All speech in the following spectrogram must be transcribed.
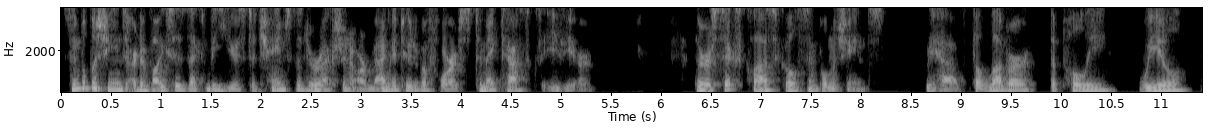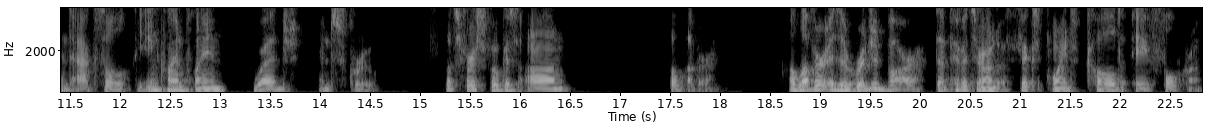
Simple machines are devices that can be used to change the direction or magnitude of a force to make tasks easier. There are six classical simple machines. We have the lever, the pulley, wheel, and axle, the inclined plane, wedge, and screw. Let's first focus on the lever. A lever is a rigid bar that pivots around a fixed point called a fulcrum.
